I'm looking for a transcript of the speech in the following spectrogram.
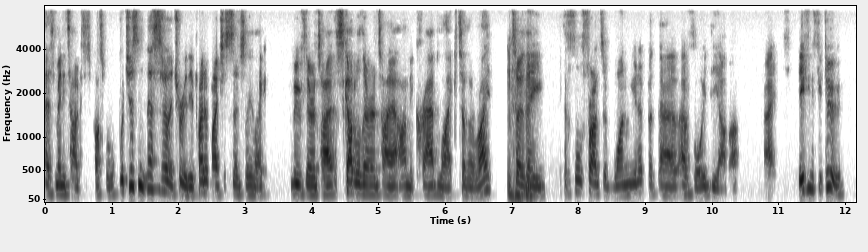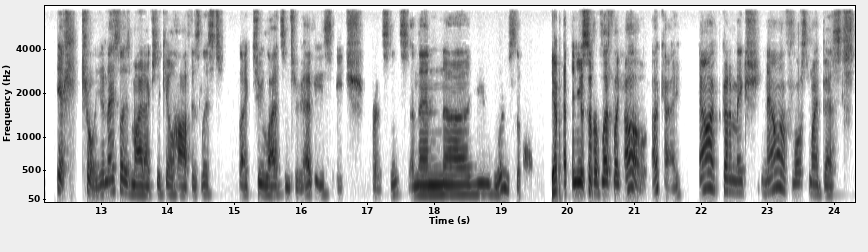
as many targets as possible, which isn't necessarily true. The opponent might just essentially like move their entire scuttle their entire army crab like to the right so they the full front of one unit but uh, avoid the other right even if you do yeah sure your Nayslayers might actually kill half his list like two lights and two heavies each for instance and then uh, you lose them all Yep. and then you're sort of left like oh okay now i've got to make sh- now i've lost my best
